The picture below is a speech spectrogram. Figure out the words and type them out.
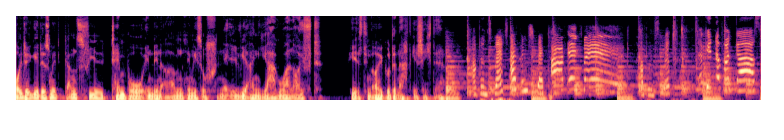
Heute geht es mit ganz viel Tempo in den Abend, nämlich so schnell wie ein Jaguar läuft. Hier ist die neue Gute Nacht Geschichte. Ab ins Bett, Ab ins Bett. ab ins Bett, ab ins Bett. Der Kinderpodcast.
